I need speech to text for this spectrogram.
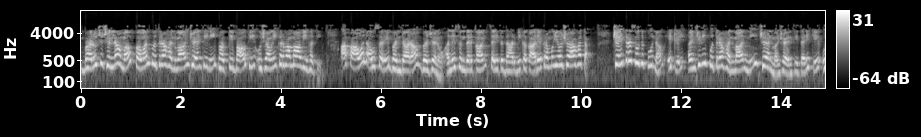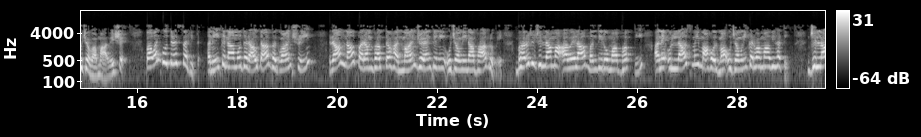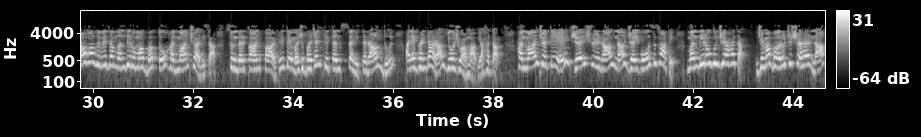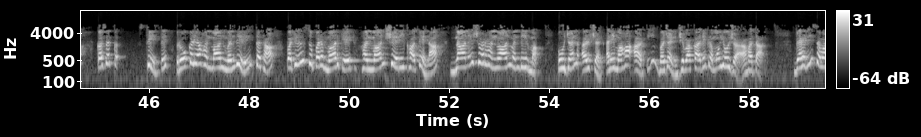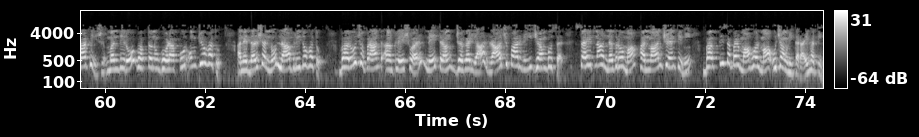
ભરૂચ જિલ્લામાં પવનપુત્ર હનુમાન જયંતીની ભક્તિભાવથી ઉજવણી કરવામાં આવી હતી. આ પાવન અવસરે ભંડારા, ભજનો અને સુંદરકાંડ સહિત ધાર્મિક કાર્યક્રમો યોજાયા હતા. ચૈત્ર સુદ પૂનમ એટલે અંજની પુત્ર હનુમાનની જન્મ જયંતિ તરીકે ઉજવવામાં આવે છે. પવનપુત્ર સહિત અનેક નામો ધરાવતા ભગવાન શ્રી રામના પરમ ભક્ત હનુમાન જયંતીની ઉજવણીના ભાગરૂપે ભરૂચ જિલ્લામાં આવેલા મંદિરોમાં ભક્તિ અને ઉલ્લાસમય માહોલમાં ઉજવણી કરવામાં આવી હતી. જિલ્લાઓમાં વિવિધ મંદિરોમાં ભક્તો હનુમાન ચાલીસા, સુંદરકાંડ પાઠ તેમજ ભજન કીર્તન સહિત રામધૂન અને ભંડારા યોજવામાં આવ્યા હતા. હનુમાન જયંતીએ જય શ્રી રામના જયઘોષ સાથે મંદિરો ગુંજ્યા હતા, જેમાં ભરૂચ શહેરના કસક સ્થિત રોકડિયા હનુમાન મંદિરે તથા પટેલ સુપર માર્કેટ હનુમાન શેરી ખાતેના જ્ઞાનેશ્વર હનુમાન મંદિરમાં પૂજન અર્ચન અને મહાઆરતી ભજન જેવા કાર્યક્રમો યોજાયા હતા વહેલી સવારથી જ મંદિરો ભક્તોનું ઘોડાપૂર ઉમટ્યું હતું અને દર્શનનો લાભ લીધો હતો. ભરૂચ ઉપરાંત અંકલેશ્વર, નેત્રંગ, ઝઘડિયા, રાજપારડી, જંબુસર સહિતના નગરોમાં હનુમાન જયંતીની ભક્તિસભર માહોલમાં ઉજવણી કરાઈ હતી.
